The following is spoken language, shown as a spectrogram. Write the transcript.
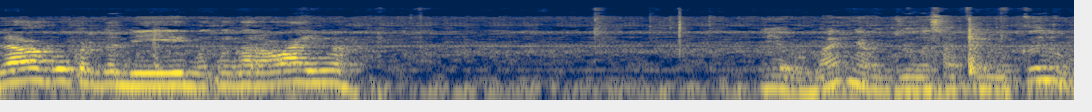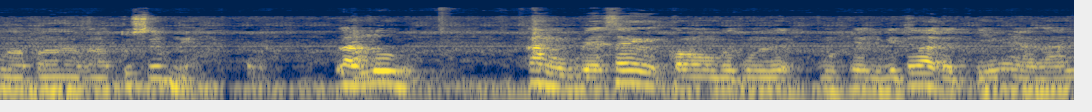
Lah gue kerja di buat negara lain lah iya lumayan ya jual satu nuklir berapa ratus ya? Lalu kan biasanya kalau buat nuklir gitu ada timnya kan?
